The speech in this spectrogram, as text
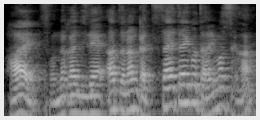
はい。そんな感じであとなんか伝えたいことありますか？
